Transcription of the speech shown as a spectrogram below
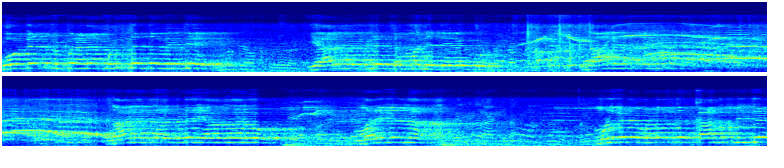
ಕೋಟ್ಯಾಂತರ ರೂಪಾಯಿ ಹಣ ಕೊಡಿಸಿದಂತ ವ್ಯಕ್ತಿ ಯಾರ್ಯಾರು ಇದ್ರೆ ಸನ್ಮಾನ್ಯ ದೇವೇಗೌಡರು ನಾಳೆ ನಾಳೆ ತಳಗಡೆ ಯಾವ್ದಾದ್ರು ಮನೆಗಳನ್ನ ಮುಳುಗಡೆ ಮಾಡುವಂತ ಕಾನೂನು ಇದ್ರೆ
